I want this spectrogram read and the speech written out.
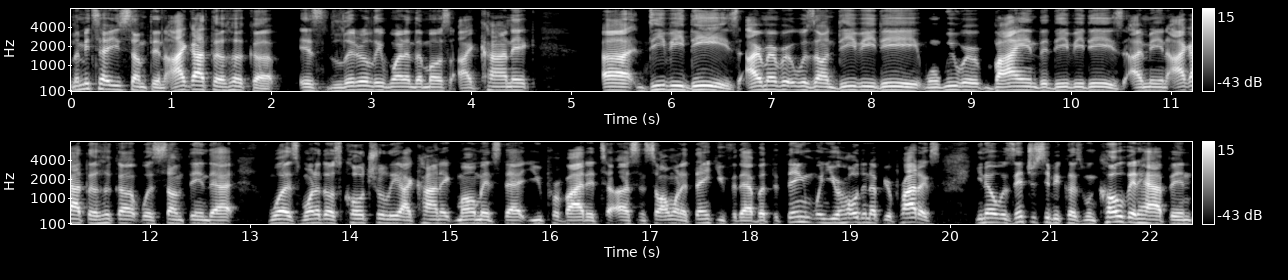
Let me tell you something. I got the hookup. It's literally one of the most iconic uh DVDs. I remember it was on DVD when we were buying the DVDs. I mean, I got the hookup was something that was one of those culturally iconic moments that you provided to us. And so I want to thank you for that. But the thing when you're holding up your products, you know, it was interesting because when COVID happened,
